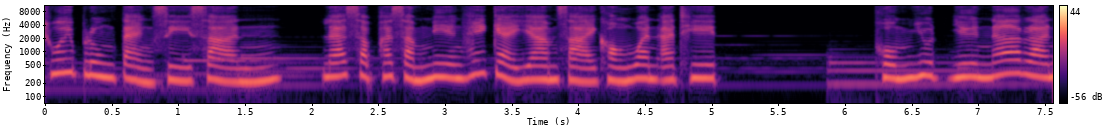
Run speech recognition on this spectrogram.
ช่วยปรุงแต่งสีสัน และสรรพสำเนียงให้แก่ยามสายของวันอาทิตย์ ผมหยุดยืนหน้าร้าน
